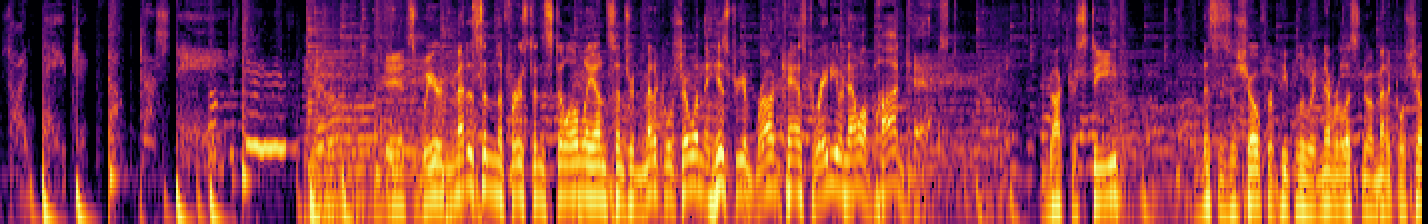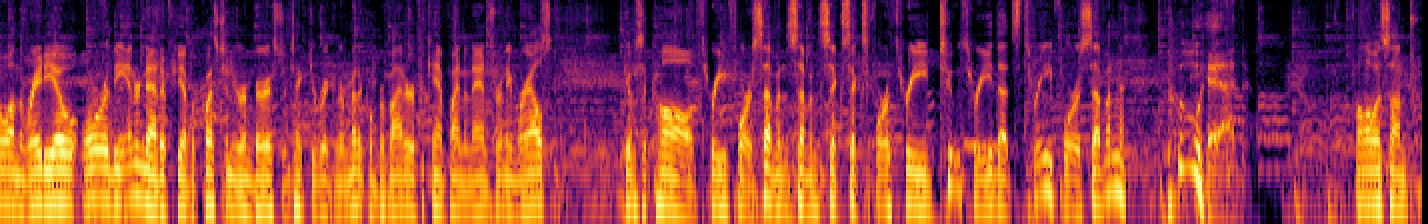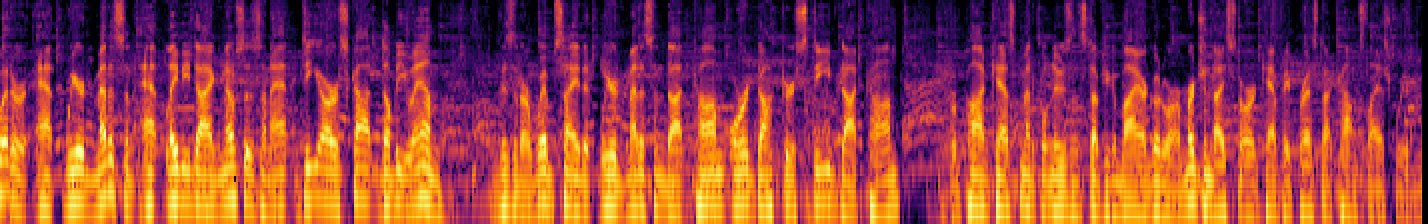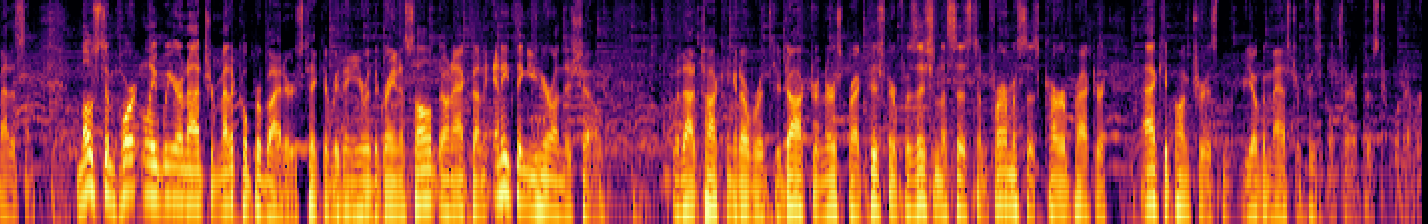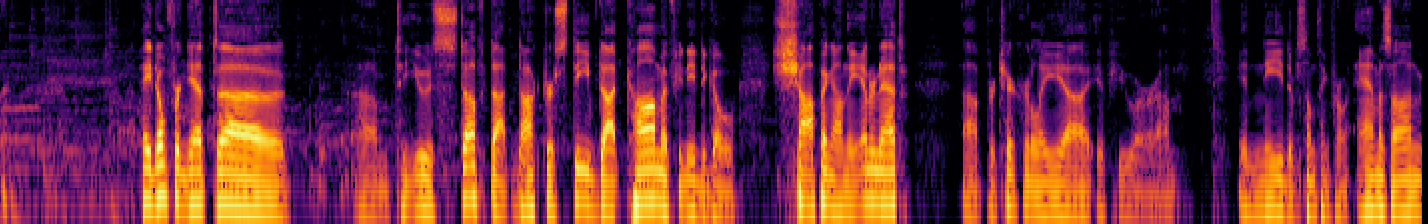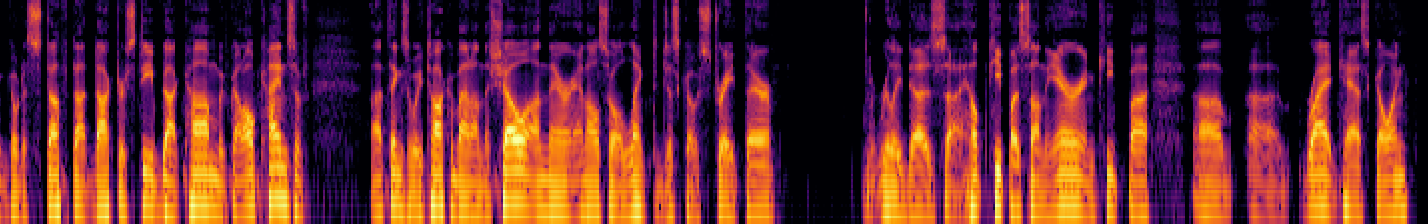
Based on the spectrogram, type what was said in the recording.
so I'm paging Dr. Steve. Dr. Steve. It's Weird Medicine, the first and still only uncensored medical show in the history of broadcast radio, now a podcast. Dr. Steve, and this is a show for people who would never listen to a medical show on the radio or the internet. If you have a question, you're embarrassed to take to your regular medical provider. If you can't find an answer anywhere else, give us a call 347 766 4323. That's 347 Poohead. Follow us on Twitter at Weird Medicine, at Lady Diagnosis, and at Dr. Scott WM. Visit our website at weirdmedicine.com or drsteve.com for podcast, medical news, and stuff you can buy, or go to our merchandise store at cafepress.com slash weird medicine. Most importantly, we are not your medical providers. Take everything you hear with a grain of salt. Don't act on anything you hear on this show without talking it over with your doctor, nurse practitioner, physician assistant, pharmacist, chiropractor, acupuncturist, yoga master, physical therapist, or whatever. Hey, don't forget uh, um, to use stuff.drsteve.com if you need to go shopping on the internet, uh, particularly uh, if you are um, in need of something from Amazon. Go to stuff.drsteve.com. We've got all kinds of uh, things that we talk about on the show on there, and also a link to just go straight there. It really does uh, help keep us on the air and keep uh, Riotcast going.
